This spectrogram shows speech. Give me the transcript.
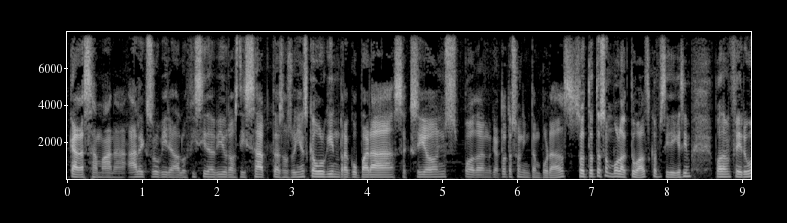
Cada setmana, Àlex Rovira, a l'Ofici de Viure els dissabtes, els oients que vulguin recuperar seccions, poden, que totes són intemporals, són, totes són molt actuals, com si diguéssim, poden fer-ho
